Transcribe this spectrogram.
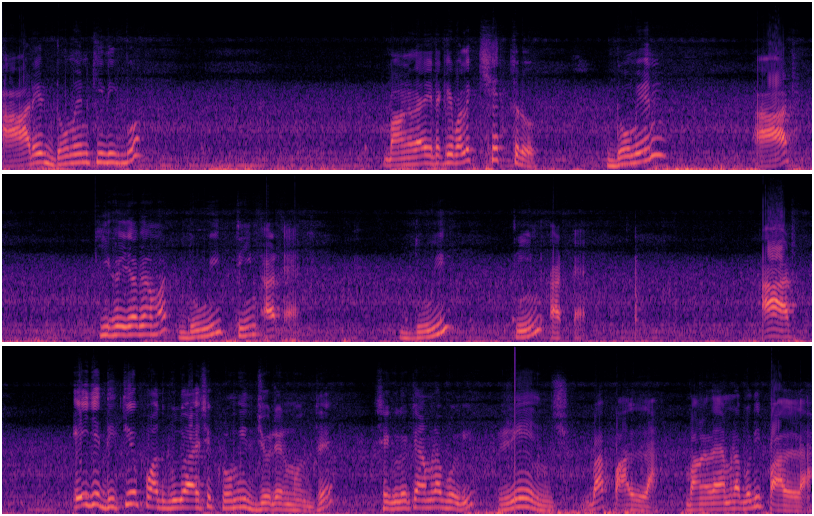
আর এর ডোমেন কি লিখব? বাংলায় এটাকে বলে ক্ষেত্র। ডোমেন আর কি হয়ে যাবে আমার? দুই, তিন আর এক। দুই, তিন আর এক। আর এই যে দ্বিতীয় পদগুলো আছে ক্রমিক জোরের মধ্যে, সেগুলোকে আমরা বলি রেঞ্জ বা পাল্লা। বাংলায় আমরা বলি পাল্লা।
